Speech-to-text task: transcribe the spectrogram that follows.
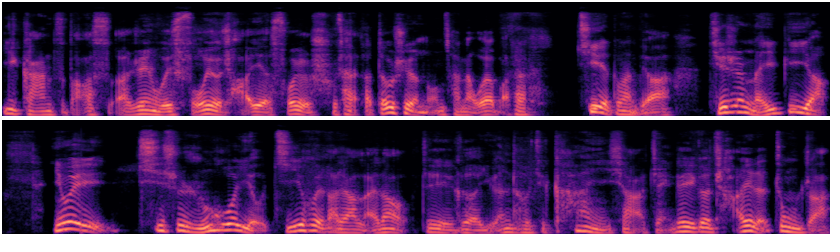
一竿子打死啊，认为所有茶叶、所有蔬菜它都是有农残的，我要把它戒断掉啊。其实没必要，因为其实如果有机会，大家来到这个源头去看一下整个一个茶叶的种植啊，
